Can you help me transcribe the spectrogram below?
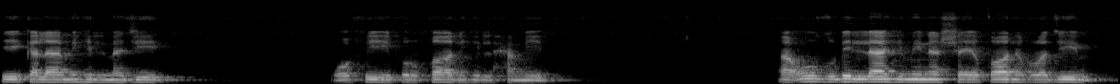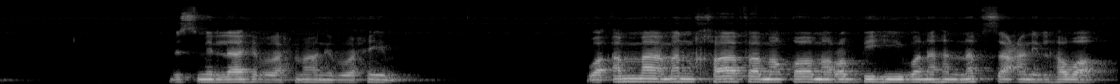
في كلامه المجيد وفي فرقانه الحميد. أعوذ بالله من الشيطان الرجيم. بسم الله الرحمن الرحيم. وأما من خاف مقام ربه ونهى النفس عن الهوى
